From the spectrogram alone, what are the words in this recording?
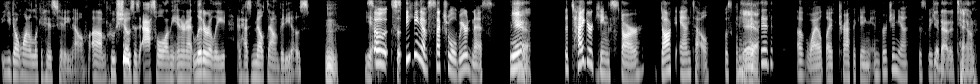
you don't want to look at his titty now um who shows his asshole on the internet literally and has meltdown videos Hmm. yeah So, So- speaking of sexual weirdness, Yeah. the Tiger King star Doc Antle was Yeah. Convicted of wildlife trafficking in Virginia this week. Get out of town.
